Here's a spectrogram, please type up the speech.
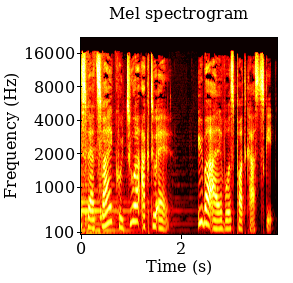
SWR 2 Kultur aktuell. Überall, wo es Podcasts gibt.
